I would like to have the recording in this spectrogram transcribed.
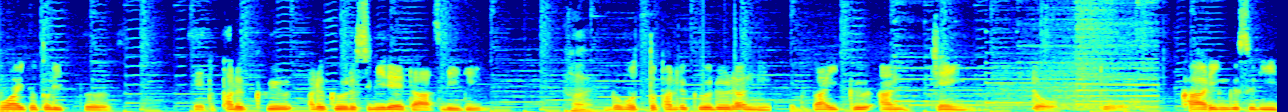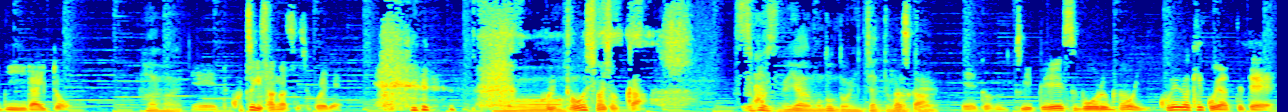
ホはワイトトリップ、えっと、パルク、パルクールシミュレーター 3D、い。はい。ロボットパルクールランニング、バイクアンチェインと、とカーリング 3D ライト。はいはえっ、と、こ次3月ですよ、これで。い。これどうしましょうか。すごいですね。いや、もうどんどんいっちゃってもらって。えっ、と、次、ベースボールボーイ。これが結構やってて、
